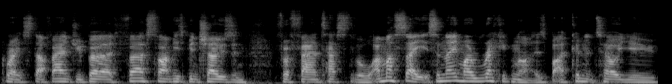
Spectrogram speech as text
Great stuff, Andrew Bird. First time he's been chosen for a Fantastival. I must say, it's a name I recognise, but I couldn't tell you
